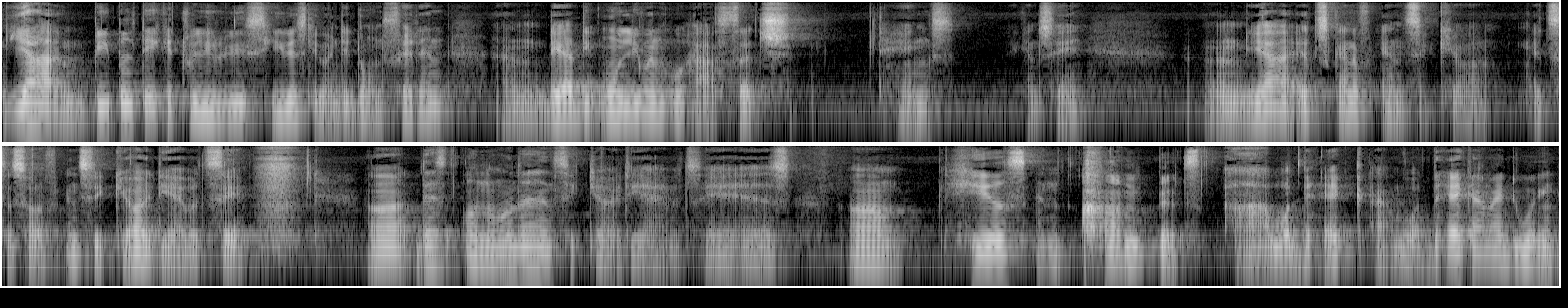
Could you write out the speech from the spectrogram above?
yeah people take it really really seriously when they don't fit in. And they are the only one who have such things i can say. And yeah it's kind of insecure. It's a sort of insecurity i would say uh, there's another insecurity i would say is um, heels and armpits. Ah what the heck uh, what the heck am i doing?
